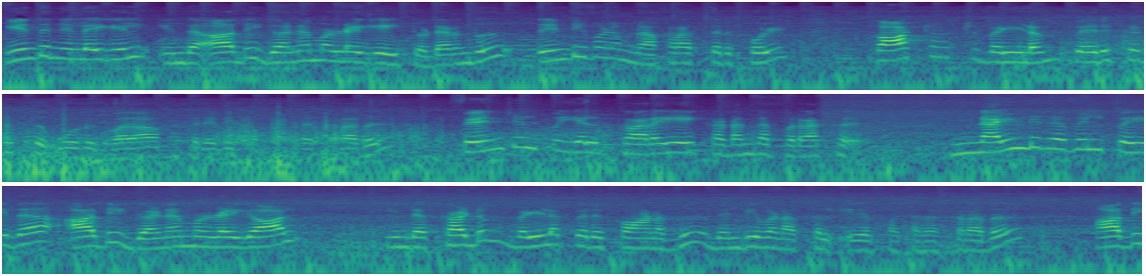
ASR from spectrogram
இந்த நிலையில் இந்த அதி கனமழையை தொடர்ந்து திண்டிவனம் நகரத்திற்குள் காட்டாற்று வெள்ளம் பெருக்கெடுத்து ஓடுவதாக தெரிவிக்கப்பட்டிருக்கிறது. பெஞ்சல் புயல் கரையை கடந்த பிறகு நள்ளிரவில் பெய்த அதி கனமழையால் இந்த கடும் வெள்ளப்பெருக்கானது திண்டிவனத்தில் ஏற்பட்டிருக்கிறது. அதி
